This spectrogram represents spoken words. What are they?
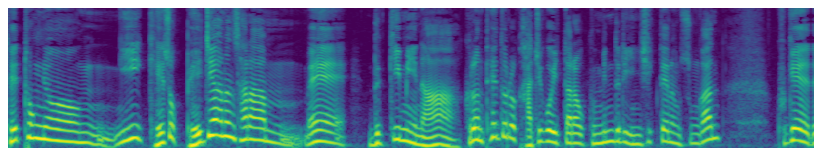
대통령이 계속 배제하는 사람의 느낌이나 그런 태도를 가지고 있다라고 국민들이 인식되는 순간 그게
